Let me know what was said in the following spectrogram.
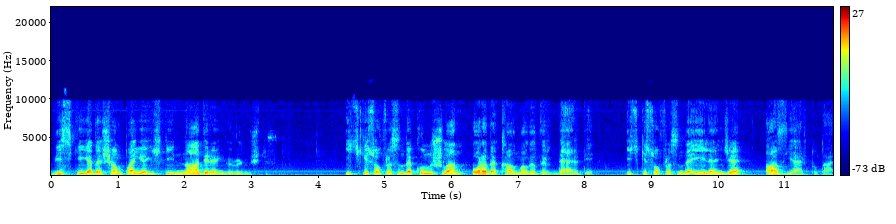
viski ya da şampanya içtiği nadiren görülmüştür. İçki sofrasında konuşulan orada kalmalıdır derdi. İçki sofrasında eğlence az yer tutar.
